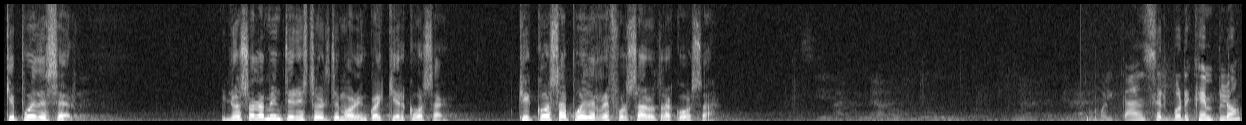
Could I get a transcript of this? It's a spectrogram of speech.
¿Qué puede ser? Y no solamente en esto del temor, en cualquier cosa. ¿Qué cosa puede reforzar otra cosa? Como el cáncer, por ejemplo,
